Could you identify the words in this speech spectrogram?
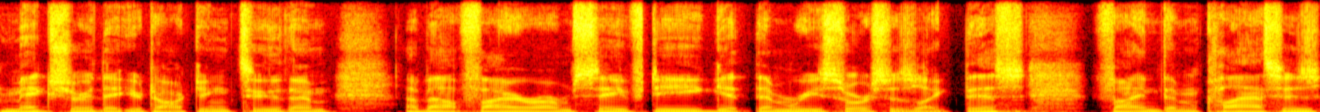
make sure that you're talking to them about firearm safety get them resources like this find them classes.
